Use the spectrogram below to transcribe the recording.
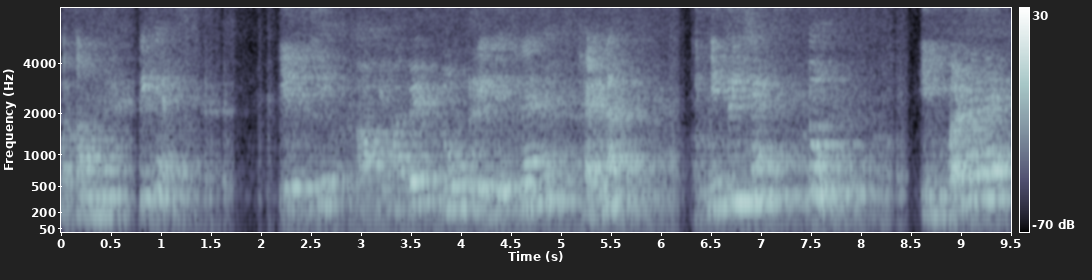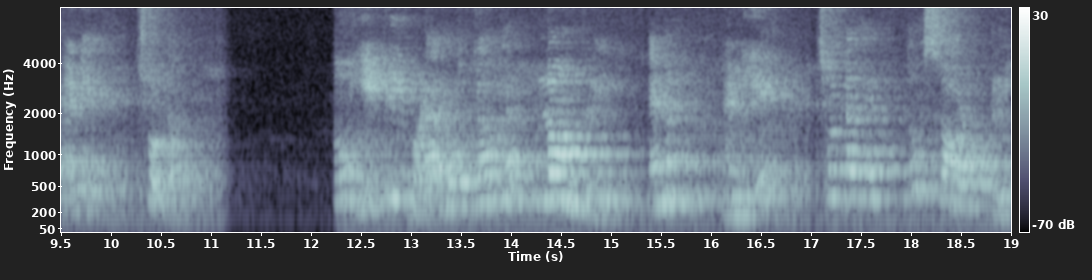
बताऊँगी ठीक है ये देखिए आप यहाँ पे टू ट्री देख रहे हैं है ना कितनी ट्री है टू एक बड़ा है एंड एक छोटा तो ये ट्री बड़ा है तो क्या हो गया लॉन्ग ट्री है ना एंड ये छोटा है तो शॉर्ट ट्री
